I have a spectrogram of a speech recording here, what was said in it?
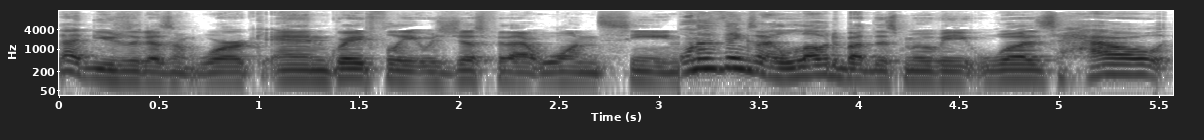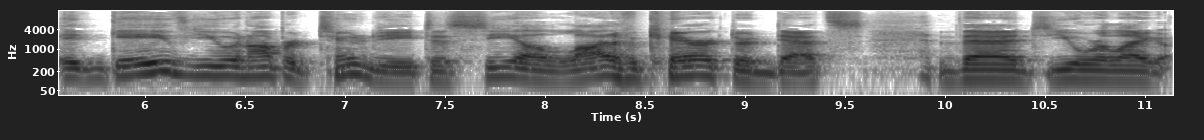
That usually doesn't work. And gratefully, it was just for that one scene. One of the things I loved about this movie was how it gave you an opportunity to see a lot of character deaths that you were like,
